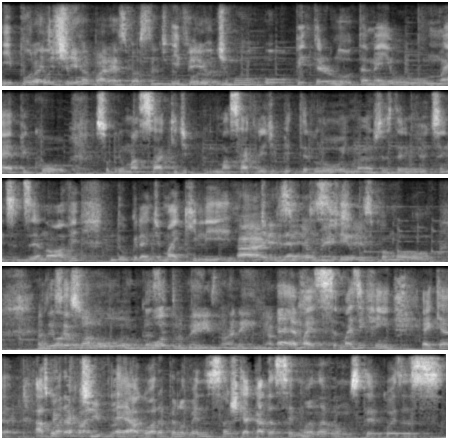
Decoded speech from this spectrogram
E por o Ed último. Sheeran aparece bastante E por último, o Peter Lu também, o- um épico sobre o massacre de, massacre de Peter Lu em Manchester em 1819, do grande Mike Lee, Ah, de grandes realmente- filmes como. Mas esse é só no, Lucas, outro mês, não é nem. É, mas, mas enfim, é que agora vai, é, agora pelo menos acho que a cada semana vamos ter coisas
